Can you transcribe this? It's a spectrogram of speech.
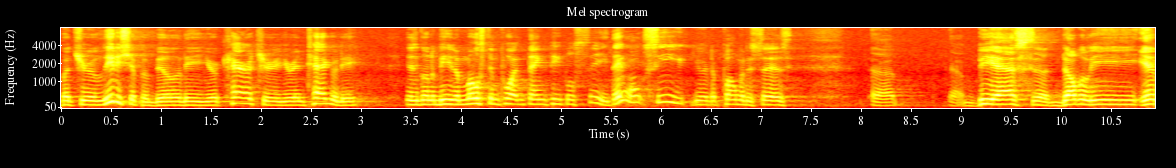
but your leadership ability, your character, your integrity is going to be the most important thing people see. They won't see your diploma that says uh, uh, BS, uh, double E, uh,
